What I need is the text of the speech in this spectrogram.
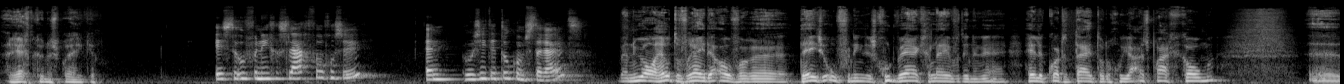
recht kunnen spreken. Is de oefening geslaagd volgens u? En hoe ziet de toekomst eruit? Ik ben nu al heel tevreden over uh, deze oefening. Er is goed werk geleverd in een eh, hele korte tijd tot een goede uitspraak gekomen. Uh,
